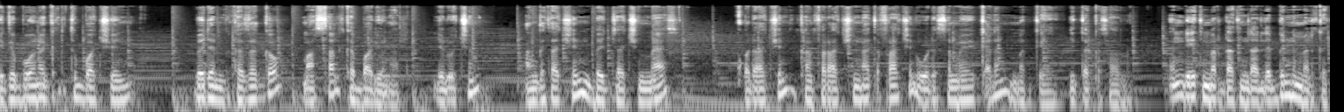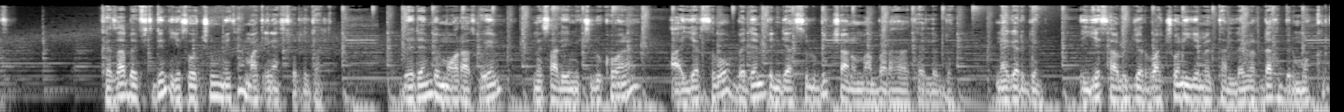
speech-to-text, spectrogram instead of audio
የገባው ነገር ቱቦአችን በደንብ ከዘጋው ማሳል ከባድ ይሆናል። ሌሎችም አንገታችንን በእጃችን መያዝ፣ ቆዳችን፣ ከንፈራችንና ጥፍራችን ወደ ሰማያዊ ቀለም መቀየር ይጠቀሳሉ። እንዴት መርዳት እንዳለብን እንመልከት። ከዛ በፊት ግን የሰዎችን ሁኔታ ማጤን ያስፈልጋል። በደንብ ማውራት ወይም መሳል የሚችሉ ከሆነ አየር ስበው በደንብ እንዲያስሉ ብቻ ነው ማበረታታት ያለብን። ነገር ግን እየሳሉ ጀርባቸውን እየመታን ለመርዳት ብንሞክር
